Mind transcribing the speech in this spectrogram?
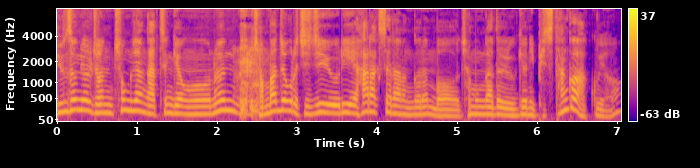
윤석열 전 총장 같은 경우는 전반적으로 지지율이 하락세라는 거는 뭐 전문가들 의견이 비슷한 것 같고요.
